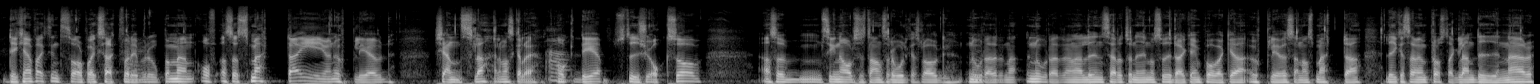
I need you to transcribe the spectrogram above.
Det kan jag faktiskt inte svara på exakt vad det beror på men alltså, smärta är ju en upplevd känsla eller vad man ska det. Ah. Och det styrs ju också av Alltså mm, signalsubstanser av olika slag, noradrenalin, serotonin och så vidare kan ju påverka upplevelsen av smärta. Likaså även prostaglandiner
